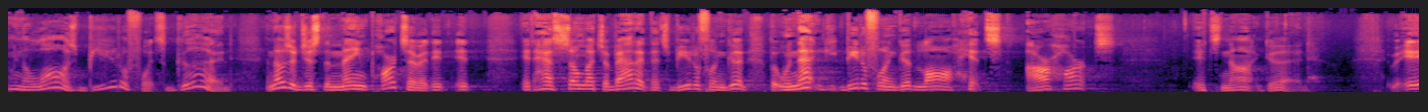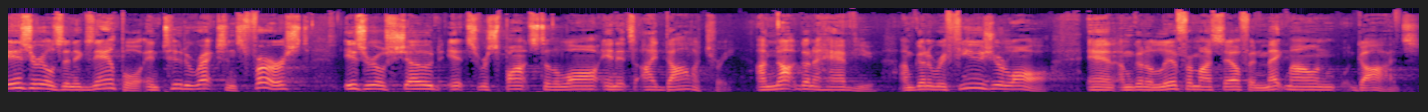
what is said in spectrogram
I mean, the law is beautiful, it's good. And those are just the main parts of it. It, it, it has so much about it that's beautiful and good. But when that beautiful and good law hits our hearts, it's not good. Israel's an example in two directions. First, Israel showed its response to the law in its idolatry. I'm not going to have you. I'm going to refuse your law, and I'm going to live for myself and make my own gods.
